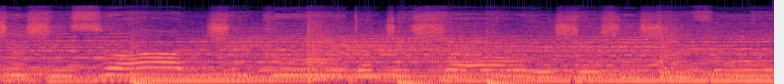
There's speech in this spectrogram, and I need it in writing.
些心酸，是孤单，至少有些些幸福。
